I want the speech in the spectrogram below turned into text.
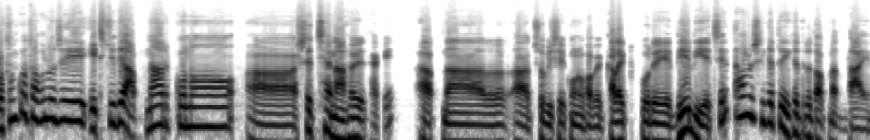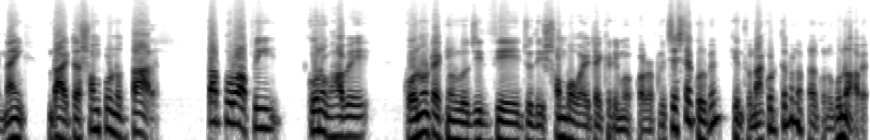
প্রথম কথা হলো যে, এটি যদি আপনার কোনো স্বেচ্ছায় না হয়ে থাকে আপনার ছবি সে কোনোভাবে কালেক্ট করে দিয়ে দিয়েছে, তাহলে সেক্ষেত্রে, এক্ষেত্রে তো আপনার দায় নাই। দায়টা সম্পূর্ণ তার। তারপরও আপনি কোনোভাবে কোনো টেকনোলজি দিয়ে যদি সম্ভব হয় এটাকে রিমুভ করার, আপনি চেষ্টা করবেন, কিন্তু না করতে পারলে আপনার কোনো গুণ হবে।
